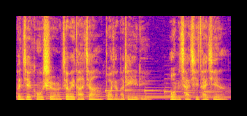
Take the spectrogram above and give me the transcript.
本节故事就为大家播讲到这里，我们下期再见。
